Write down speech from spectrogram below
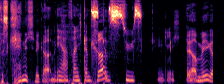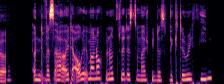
Das kenne ich ja gar nicht. Ja, fand ich ganz, Krass. ganz süß, eigentlich. Ja, ähm, mega. Und was heute auch immer noch benutzt wird, ist zum Beispiel das Victory Theme,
